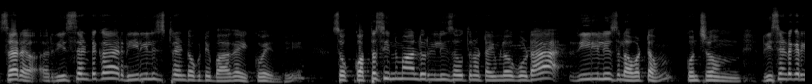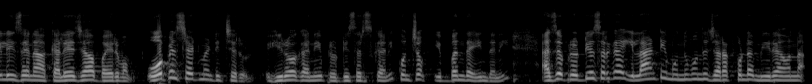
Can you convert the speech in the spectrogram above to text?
సార్ రీసెంట్గా రీ రిలీజ్ ట్రెండ్ ఒకటి బాగా ఎక్కువైంది. సో కొత్త సినిమాలు రిలీజ్ అవుతున్న టైంలో కూడా రీ రిలీజ్లు అవ్వటం కొంచెం రీసెంట్గా రిలీజ్ అయిన కలేజా భైరవం ఓపెన్ స్టేట్మెంట్ ఇచ్చారు. హీరో కానీ ప్రొడ్యూసర్స్ కానీ కొంచెం ఇబ్బంది అయిందని. యాజ్ ఎ ప్రొడ్యూసర్గా ఇలాంటి ముందు ముందు జరగకుండా మీరేమన్నా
